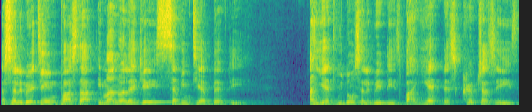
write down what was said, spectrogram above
We're celebrating Pastor Emmanuel J's 70th birthday. And yet we don't celebrate days. But yet the scripture says,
